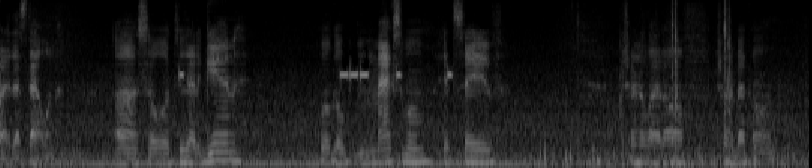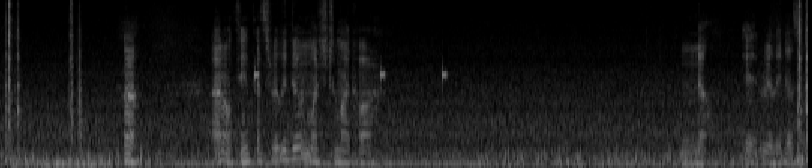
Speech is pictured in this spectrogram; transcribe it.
All right, that's that one. Uh, so we'll do that again. We'll go maximum, hit save, turn the light off, turn it back on. Huh. I don't think that's really doing much to my car. No, it really doesn't.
